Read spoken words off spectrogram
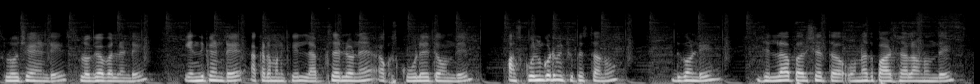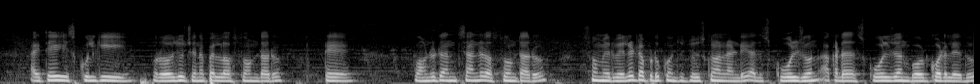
స్లో చేయండి. స్లోగా వెళ్ళండి. ఎందుకంటే అక్కడ మనకి లెఫ్ట్ సైడ్లోనే ఒక స్కూల్ అయితే ఉంది. ఆ స్కూల్ని కూడా మీకు చూపిస్తాను. ఇదిగోండి. జిల్లా పరిషత్ ఉన్నత పాఠశాల అని ఉంది. అయితే ఈ స్కూల్కి రోజు చిన్నపిల్లలు వస్తూ ఉంటారు. అంటే వన్ టు టెన్త్ స్టాండర్డ్ వస్తూ ఉంటారు. సో మీరు వెళ్ళేటప్పుడు కొంచెం చూసుకోవాలండి వెళ్ళండి అది స్కూల్ జోన్. అక్కడ స్కూల్ జోన్ బోర్డు కూడా లేదు.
